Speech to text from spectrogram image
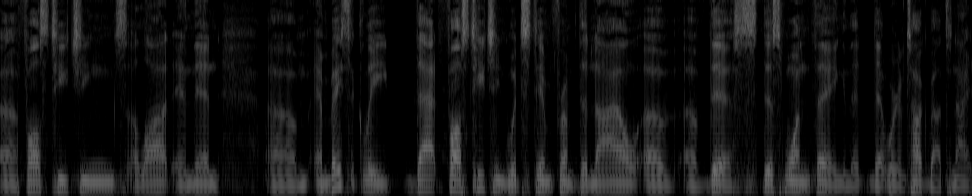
uh, false teachings a lot, and then um, and basically that false teaching would stem from denial of, of this this one thing that, that we're going to talk about tonight,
